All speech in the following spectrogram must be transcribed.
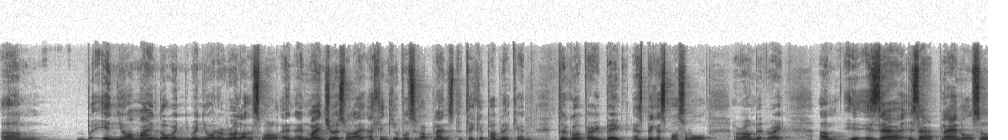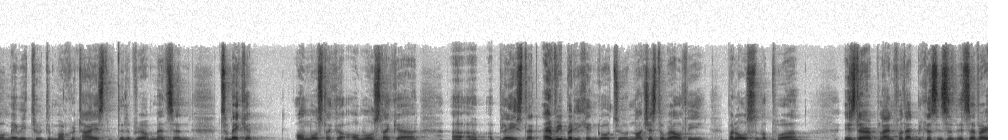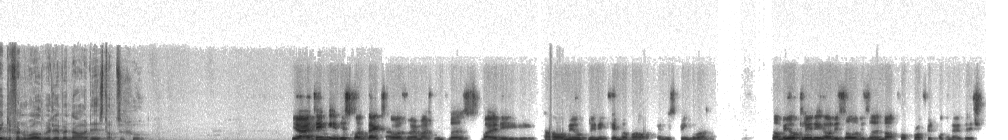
Um, but in your mind, though, when when you want to roll out this model, and, and mind you as well, I, I think you've also got plans to take it public and to go very big, as big as possible around it, right? Um, is there is there a plan also maybe to democratize the delivery of medicine to make it almost like a almost like a a, a place that everybody can go to, not just the wealthy, but also the poor? Is there a plan for that? Because it's a, it's a very different world we live in nowadays, Doctor Khoo. Yeah, I think in this context, I was very much influenced by the how Mayo Clinic came about and is being run. Now, Mayo Clinic on its own is a not-for-profit organization.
